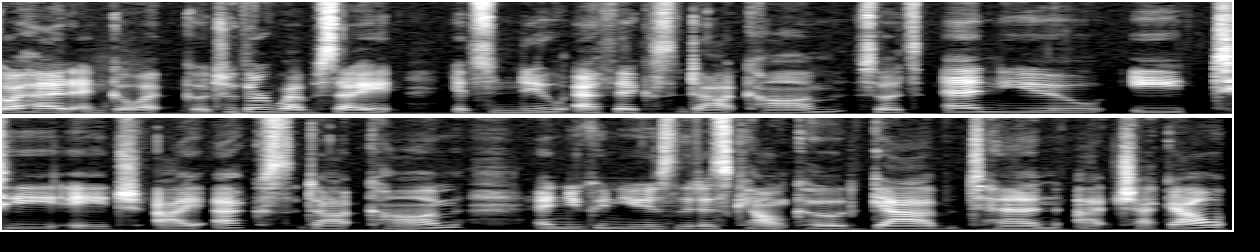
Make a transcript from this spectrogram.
Go ahead and go go to their website it's nuethix.com. So it's N U E T H I X.com. And you can use the discount code GAB10 at checkout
